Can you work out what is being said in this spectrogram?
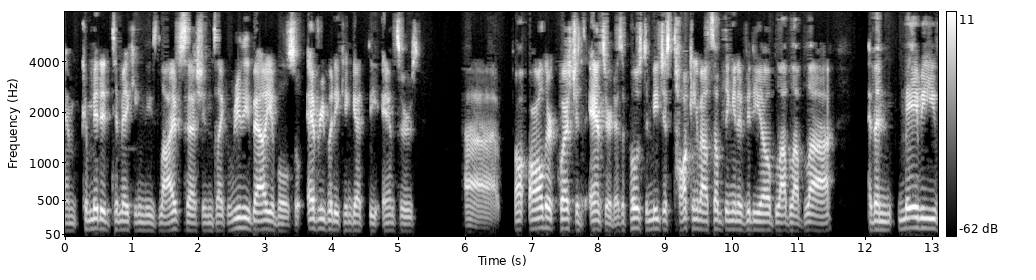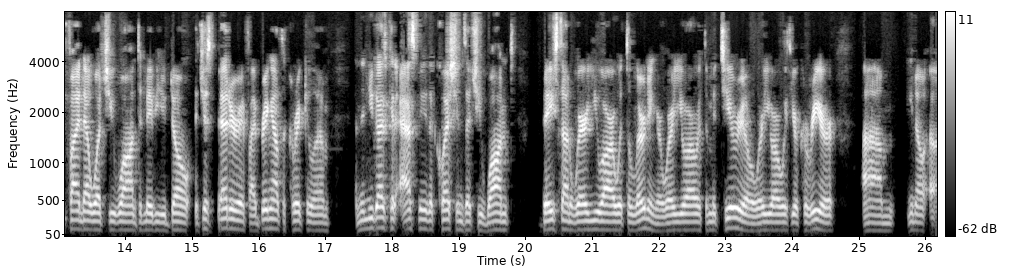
am committed to making these live sessions like really valuable, so everybody can get the answers, uh, all, all their questions answered, as opposed to me just talking about something in a video, blah blah blah, and then maybe you find out what you want and maybe you don't. It's just better if I bring out the curriculum and then you guys can ask me the questions that you want based on where you are with the learning or where you are with the material, where you are with your career. Um, you know, a,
